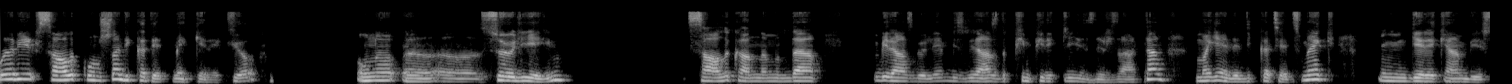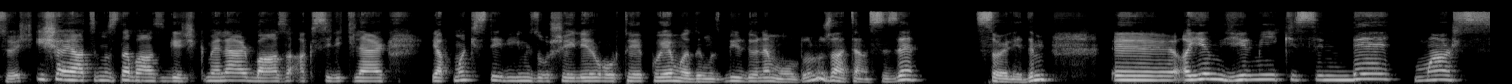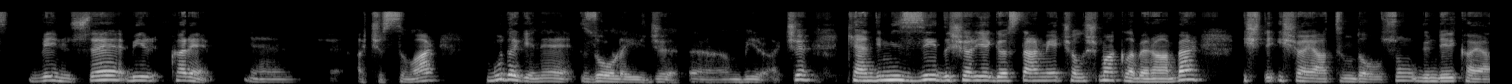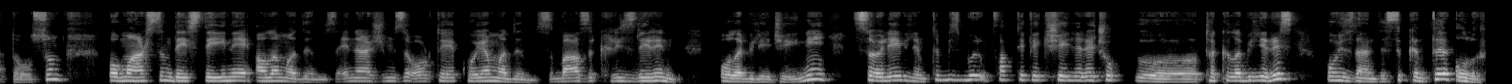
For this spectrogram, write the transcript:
Burada bir sağlık konusuna dikkat etmek gerekiyor. Onu e, söyleyeyim. Sağlık anlamında biraz böyle biz biraz da pimpirikliyizdir zaten ama yine de dikkat etmek gereken bir süreç. İş hayatımızda bazı gecikmeler, bazı aksilikler, yapmak istediğimiz o şeyleri ortaya koyamadığımız bir dönem olduğunu zaten size söyledim. Ee, ayın 22'sinde Mars Venüs'e bir kare e, açısı var. Bu da gene zorlayıcı e, bir açı. Kendimizi dışarıya göstermeye çalışmakla beraber işte iş hayatında olsun, gündelik hayatta olsun o Mars'ın desteğini alamadığımız, enerjimizi ortaya koyamadığımız, bazı krizlerin olabileceğini söyleyebilirim. Tabii biz bu ufak tefek şeylere çok e, takılabiliriz. O yüzden de sıkıntı olur.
